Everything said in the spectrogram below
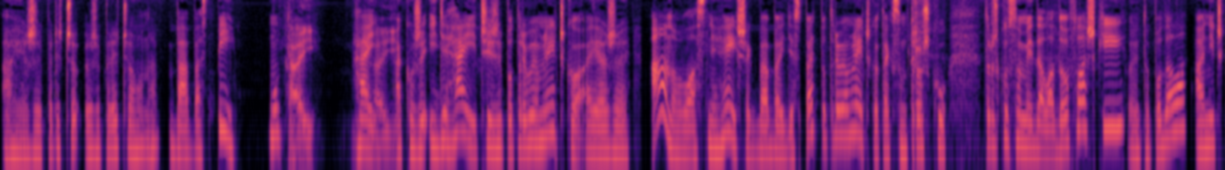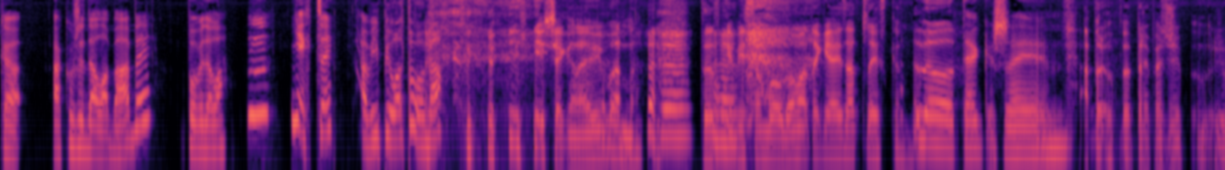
A je, že prečo, že prečo ona? Bába spí. Muta. Haj. Hej, Haj. akože ide haj, čiže potrebuje mliečko. A ja, že áno, vlastne hej, však baba ide spať, potrebuje mliečko. Tak som trošku, trošku som jej dala do flašky, jej to podala. Anička akože dala bábe, povedala, hm, nechce a vypila to ona. Však ona je výborná. To keby som bol doma, tak ja aj zatleskam. No, takže... A pre, pre, prepáč, že, že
